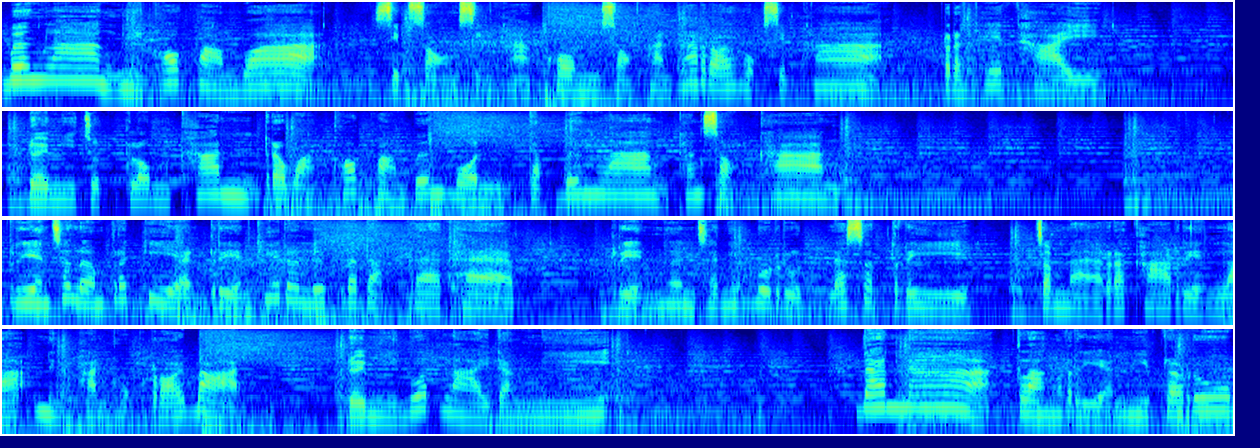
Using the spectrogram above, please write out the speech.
เบื้องล่างมีข้อความว่า 12 สิงหาคม 2565 ประเทศไทย โดยมีจุดกลมขั้นระหว่างข้อความเบื้องบนกับเบื้องล่างทั้งสองข้าง เหรียญเฉลิมพระเกียรติเหรียญที่ระลึกระดับแพรแถบ เหรียญเงินชนิดบุรุษและสตรี จำหน่ายราคาเหรียญละ 1,600 บาท โดยมีลวดลายดังนี้ ด้านหน้ากลางเหรียญมีพระรูป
